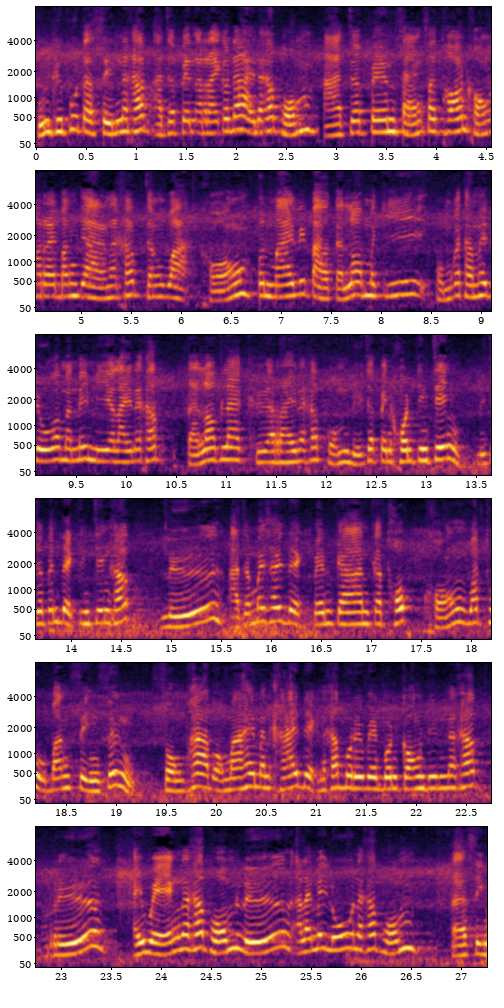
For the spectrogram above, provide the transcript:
คุณคือผู้ตัดสินนะครับ อาจจะเป็นอะไรก็ได้นะครับ ผมอาจจะเป็นแสงสะท้อนของอะไรบางอย่างนะครับ จังหวะของต้นไม้หรือเปล่า แต่รอบเมื่อกี้ ผมก็ทำให้ดูว่ามันไม่มีอะไรนะครับ แต่รอบแรกคืออะไรนะครับ ผมหรือจะเป็นคนจริง ๆ หรือจะเป็นเด็กจริง ๆ ครับ หรืออาจจะไม่ใช่เด็กเป็นการกระทบของวัตถุบางสิ่ง ซึ่งส่งภาพออกมาให้มันคล้ายเด็กนะครับ บริเวณบนกองดินนะครับ หรือไอเหวงนะครับ ผมหรืออะไรไม่รู้นะครับ ผมแต่สิ่ง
